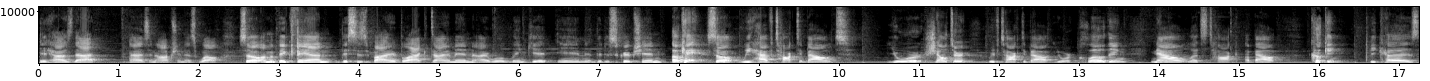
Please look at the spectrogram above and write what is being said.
it has that as an option as well. So I'm a big fan. This is by Black Diamond. I will link it in the description. Okay, so we have talked about your shelter. We've talked about your clothing. Now let's talk about cooking because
